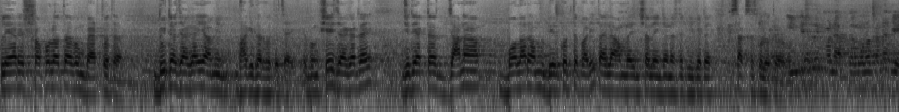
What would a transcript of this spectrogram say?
প্লেয়ারের সফলতা এবং ব্যর্থতা দুইটা জায়গায় আমি ভাগিদার হতে চাই এবং সেই জায়গাটায় যদি একটা জানা বলার আমি বের করতে পারি, তাহলে আমরা ইনশাল্লাহ ইন্টারন্যাশনাল ক্রিকেটে সাকসেসফুল হতে পারব। মানে হয় যে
